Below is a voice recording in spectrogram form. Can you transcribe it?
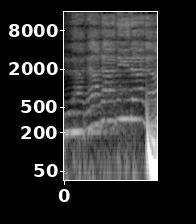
La da da dee da da.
